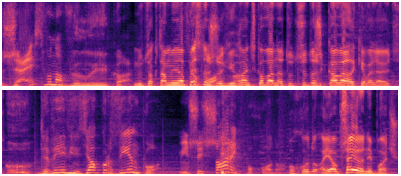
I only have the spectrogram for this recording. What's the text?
Жесть, вона велика. Ну так там і написано, що ванна. гігантська ванна, тут ще даже кавелки валяються. О, диви, він взяв корзинку. Він щось шарить, походу. Походу, а я взагалі його не бачу.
